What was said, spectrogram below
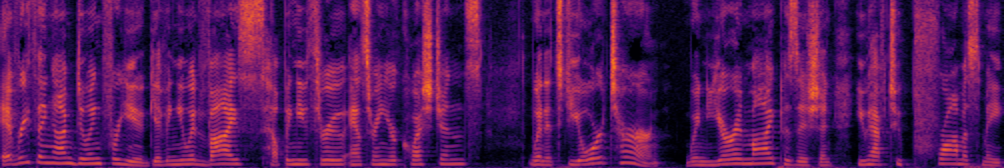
Everything I'm doing for you, giving you advice, helping you through, answering your questions, when it's your turn, when you're in my position, you have to promise me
